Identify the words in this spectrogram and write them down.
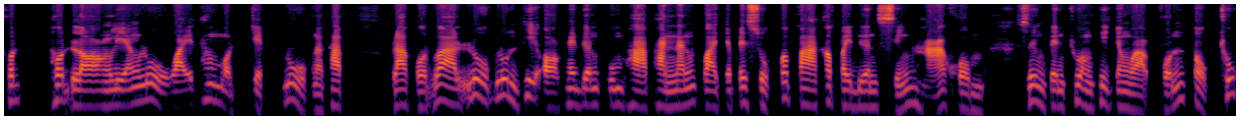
ทดทดลองเลี้ยงลูกไว้ทั้งหมด 7 ลูกนะครับ ปรากฏว่าลูกรุ่นที่ออกในเดือนกุมภาพันธ์นั้นกว่าจะไปสุกก็ปาเข้าไปเดือนสิงหาคม ซึ่งเป็นช่วงที่จังหวะฝนตกชุก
